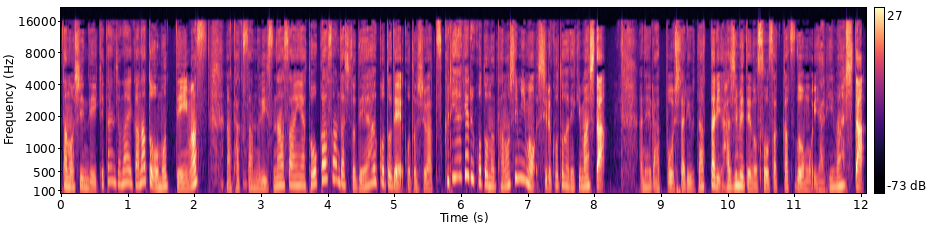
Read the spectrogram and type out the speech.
楽しんでいけたんじゃないかなと思っています。まあ、たくさんのリスナーさんやトーカーさんたちと出会うことで、今年は作り上げることの楽しみも知ることができました。あね、ラップをしたり歌ったり、初めての創作活動もやりました。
